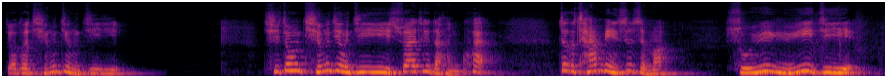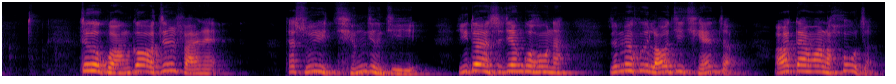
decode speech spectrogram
叫做情景记忆。其中情景记忆衰退的很快。这个产品是什么？属于语义记忆。这个广告真烦人，它属于情景记忆。一段时间过后呢，人们会牢记前者，而淡忘了后者。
